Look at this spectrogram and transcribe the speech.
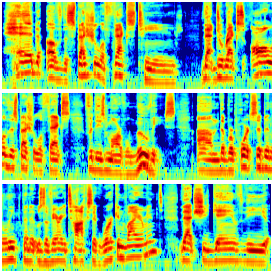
head of the special effects teams that directs all of the special effects for these Marvel movies. Um, the reports have been leaked that it was a very toxic work environment, that she gave the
